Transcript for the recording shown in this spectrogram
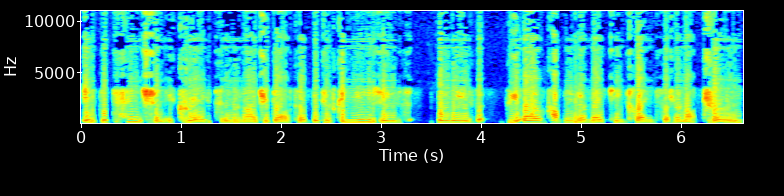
is the tension it creates in the Niger Delta because communities believe that the oil companies are making claims that are not true,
